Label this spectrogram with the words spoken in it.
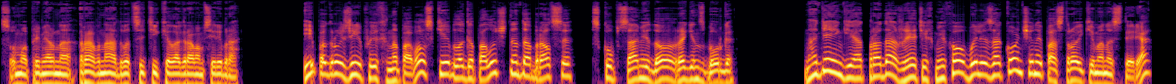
сумма примерно равна 20 килограммам серебра, и, погрузив их на повозки, благополучно добрался с купцами до Регенсбурга. На деньги от продажи этих мехов были закончены постройки монастыря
